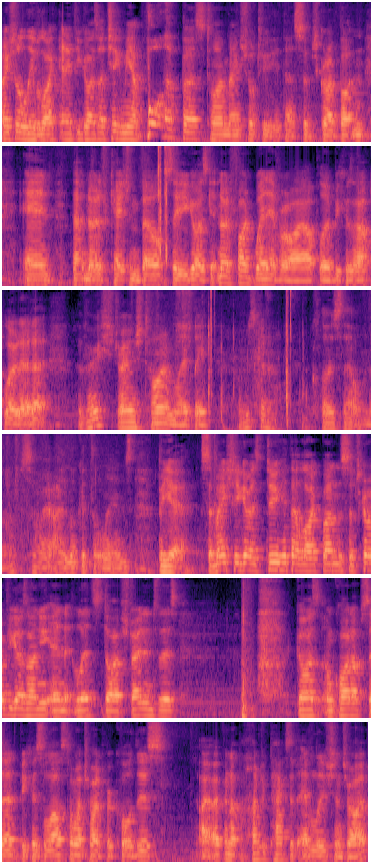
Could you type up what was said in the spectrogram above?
Make sure to leave a like and if you guys are checking me out for the first time, make sure to hit that subscribe button and that notification bell so you guys get notified whenever I upload because I upload at a, very strange time lately. I'm just gonna close that one up so I, I, look at the lens. But yeah, so make sure you guys do hit that like button, subscribe if you guys are new, and let's dive straight into this. guys, I'm quite upset because the last time I tried to record this, I opened up 100 packs of evolutions, right?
